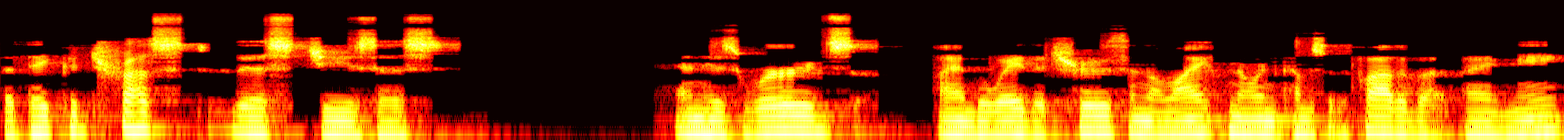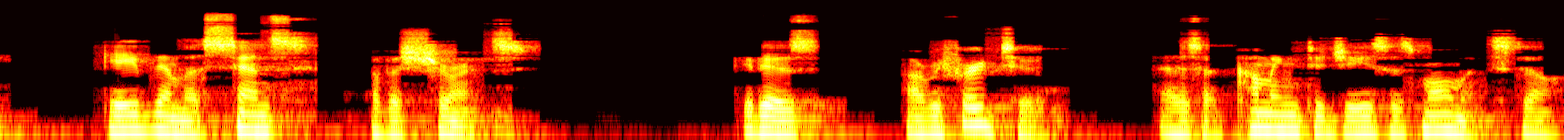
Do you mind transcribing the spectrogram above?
that they could trust this Jesus and his words, I am the way, the truth, and the life. No one comes to the Father but by me, gave them a sense of assurance. It is uh, referred to as a coming to Jesus moment still,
